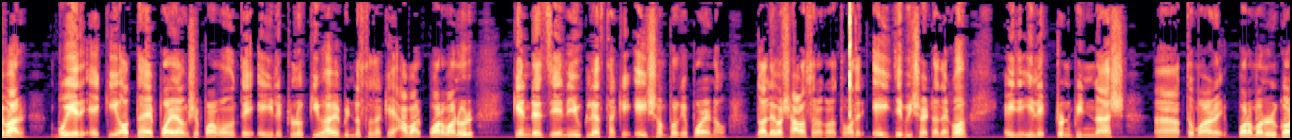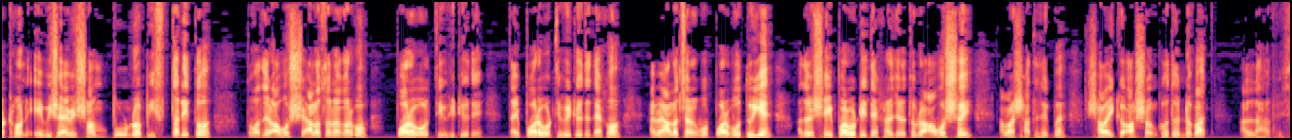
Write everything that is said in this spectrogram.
এবার, বইয়ের একই অধ্যায়ে পরের অংশে পরমাণুতে এই ইলেকট্রনগুলো কীভাবে বিন্যস্ত থাকে, আবার পরমাণুর কেন্দ্রে যে নিউক্লিয়াস থাকে, এই সম্পর্কে পড়ে নাও। দলে বসে আলোচনা করো। তোমাদের এই যে বিষয়টা দেখো, এই যে ইলেকট্রন বিন্যাস তোমার পরমাণুর গঠন এ বিষয়ে আমি সম্পূর্ণ বিস্তারিত তোমাদের অবশ্যই আলোচনা করব পরবর্তী ভিডিওতে। তাই পরবর্তী ভিডিওতে দেখো, আমি আলোচনা করব পর্ব দুইয়ে। অর্থাৎ সেই পর্বটি দেখার জন্য তোমরা অবশ্যই আমার সাথে থাকবে। সবাইকে অসংখ্য ধন্যবাদ। আল্লাহ হাফিজ।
